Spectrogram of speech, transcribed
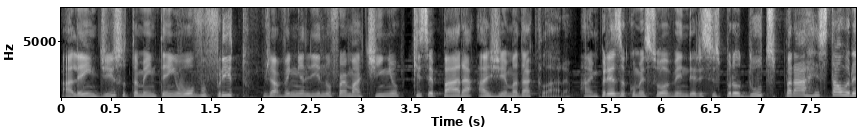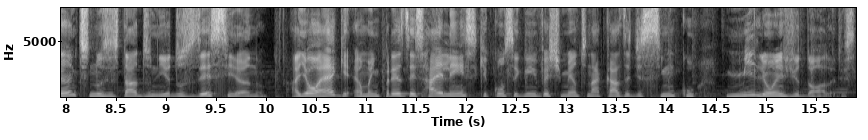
Além disso, também tem o ovo frito, já vem ali no formatinho que separa a gema da clara. A empresa começou a vender esses produtos para restaurantes nos Estados Unidos esse ano. A Yoegg é uma empresa israelense que conseguiu investimento na casa de 5 milhões de dólares.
